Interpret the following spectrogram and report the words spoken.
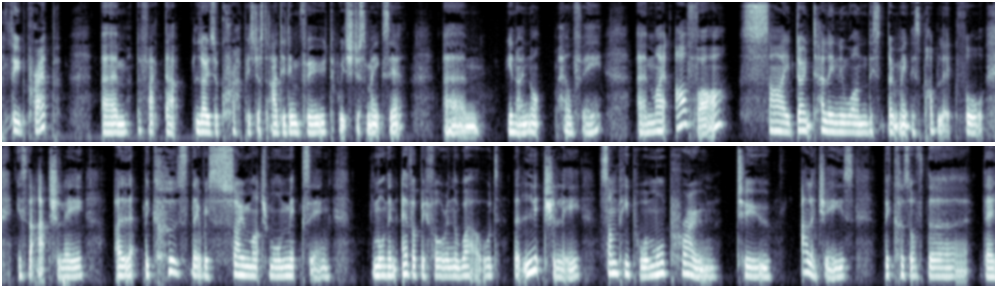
food prep, um, the fact that loads of crap is just added in food, which just makes it, um, you know, not healthy. Um, my other side, don't tell anyone this, don't make this public for, is that actually because there is so much more mixing, more than ever before in the world, that literally some people are more prone to allergies because of the their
